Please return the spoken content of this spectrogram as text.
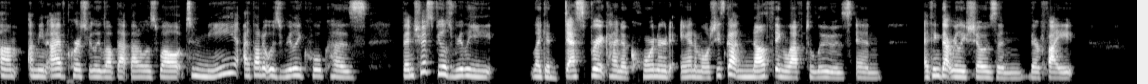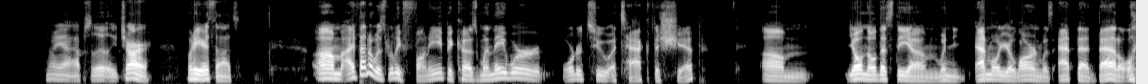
Um, I mean, I of course really love that battle as well. To me, I thought it was really cool because Ventress feels really like a desperate kind of cornered animal. She's got nothing left to lose, and I think that really shows in their fight. No, yeah, absolutely. Char, what are your thoughts? Um, I thought it was really funny because when they were ordered to attack the ship, um, y'all know that's the um when Admiral Yularen was at that battle,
